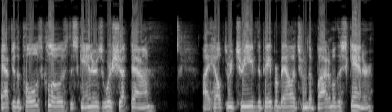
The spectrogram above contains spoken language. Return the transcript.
After the polls closed, the scanners were shut down. I helped retrieve the paper ballots from the bottom of the scanner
